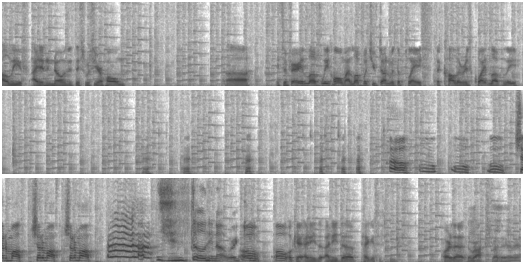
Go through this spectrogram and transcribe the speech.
I'll leave. I didn't know that this was your home. Uh, it's a very lovely home. I love what you've done with the place. The color is quite lovely. oh, ooh, ooh, ooh! Shut him off! Shut him off! Shut him off! Ah! it's totally not working. Oh, oh, okay. I need, the, I need the Pegasus boots, or the the rocks rather.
